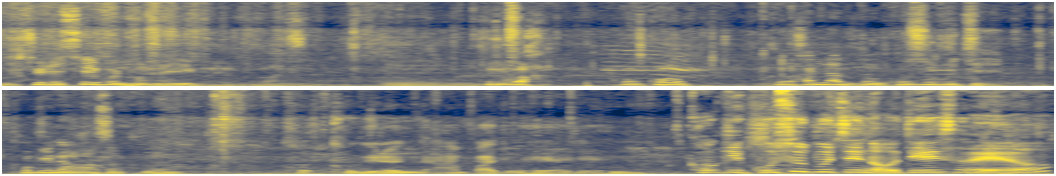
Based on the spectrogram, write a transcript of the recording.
일주일에 세 번만 해 이거예요. 그 와서. 음. 그리고 하- 그, 그, 그 한남동 고수부지 거기 나가서 그건 거, 거기는 안 빠지고 해야지. 거기 고수부진 어디에서 해요?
